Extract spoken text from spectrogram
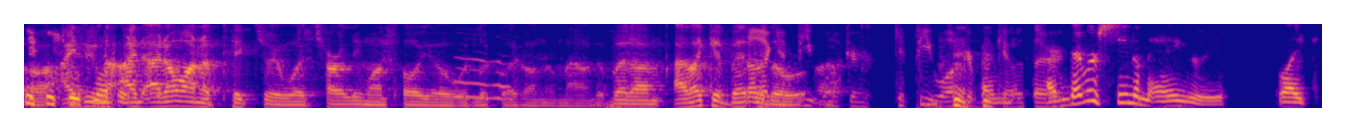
Uh, I do not. I, I, don't want to picture what Charlie Montoya would look like on the mound, but um, I like it better though. Get Pete Walker. Get Pete Walker back out there. I've never seen him angry. Like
